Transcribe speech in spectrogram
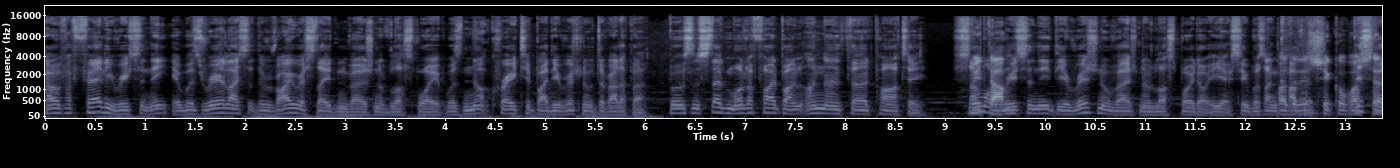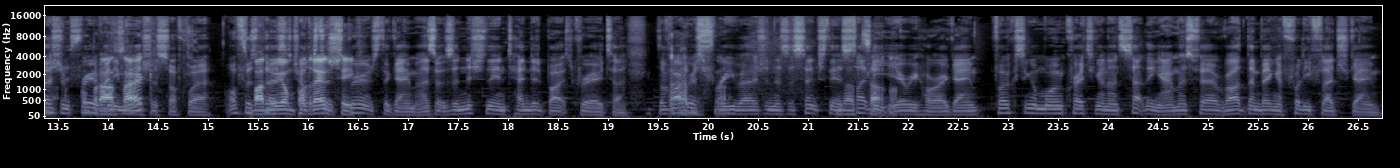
However, fairly recently, it was realized that the virus laden version of Lost Boy was not created by the original developer, but was instead modified by an unknown third party. Somewhat Witam. recently, the original version of LostBoy.exe was uncovered. This version, free of any obrazek. malicious software, offers players a chance to experience the game as it was initially intended by its creator. The virus-free version is essentially a slightly eerie horror game, focusing on more on creating an unsettling atmosphere rather than being a fully fledged game.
